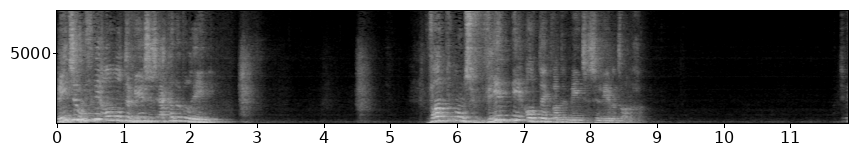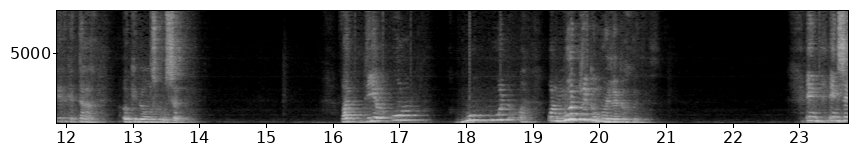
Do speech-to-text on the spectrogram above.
Mense hoef nie almal te wees soos ek hulle wil hê nie. Want ons weet nie altyd wat in mense se lewens aangaan. Twee weke terug, ouetjie by ons kom sit. Wat deur on onmoontlike moeilike goed En en sy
